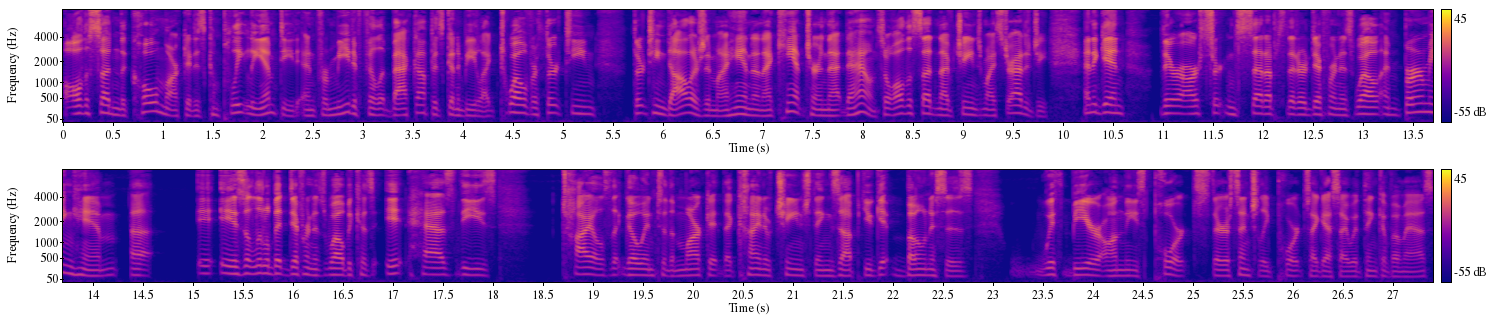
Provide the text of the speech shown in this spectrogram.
all of a sudden the coal market is completely emptied and for me to fill it back up it's going to be like 12 or 13 $13 in my hand and I can't turn that down. So all of a sudden I've changed my strategy. And again, there are certain setups that are different as well. And Birmingham uh, is a little bit different as well because it has these tiles that go into the market that kind of change things up. You get bonuses with beer on these ports. They're essentially ports, I guess I would think of them as.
